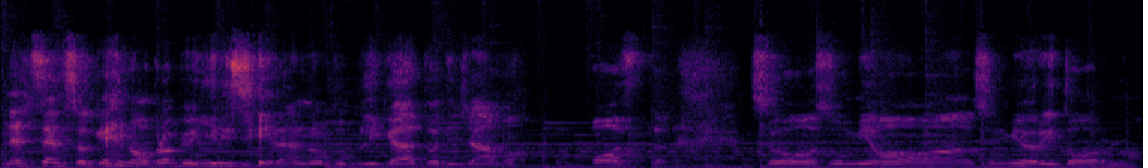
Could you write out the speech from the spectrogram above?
nel senso che no, proprio ieri sera hanno pubblicato, diciamo, un post su, sul, mio, sul mio ritorno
